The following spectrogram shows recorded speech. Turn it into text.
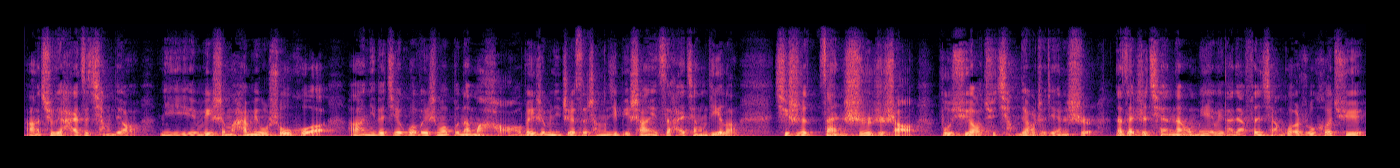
啊，去给孩子强调你为什么还没有收获啊，你的结果为什么不那么好，为什么你这次成绩比上一次还降低了？其实暂时至少不需要去强调这件事。那在之前呢，我们也为大家分享过如何去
